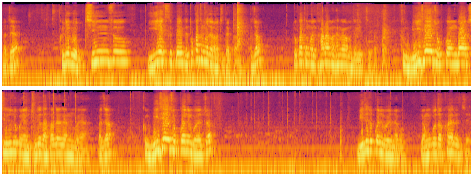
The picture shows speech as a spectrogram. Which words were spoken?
맞아요? 그리고 진수 EX 빼는데 똑같은 거잖아, 어찌됐건. 그죠? 똑같은 거니까 하나만 생각하면 되겠지. 그럼 미세 조건과 진수 조건이 둘 다 다 따져야 되는 거야. 맞아? 그럼 미세 조건이 뭐였죠? 미세 조건이 뭐였냐고. 0보다 커야 됐지.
